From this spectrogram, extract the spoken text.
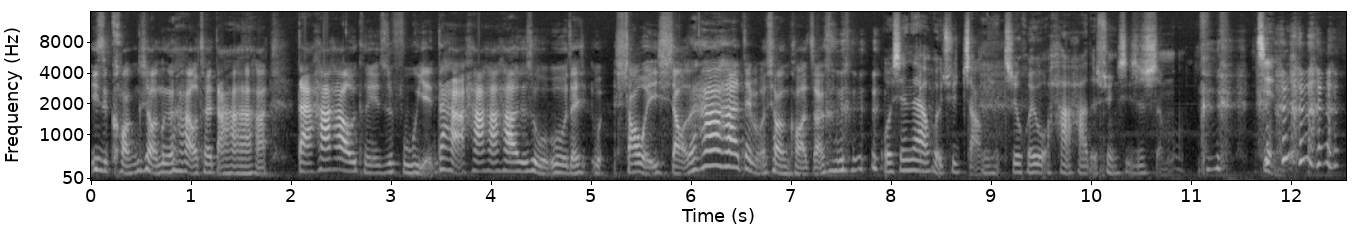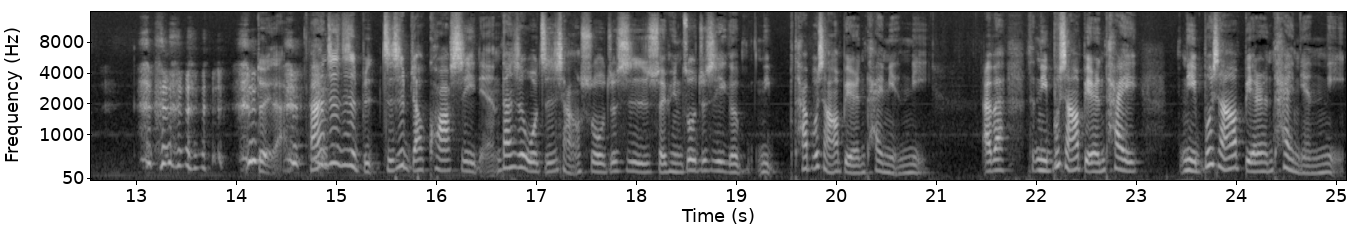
一直狂笑那个哈，我才打哈哈哈，打哈哈我可能也是敷衍，但哈哈哈哈就是我我在我稍微笑，但哈哈代表我笑很夸张。我现在回去找你，只回我哈哈的讯息是什么？贱。对啦，反正就是比只是比较夸饰一点，但是我只是想说，就是水瓶座就是一个你他不想要别人太黏你啊，不，你不想要别人太你不想要别人太黏你，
